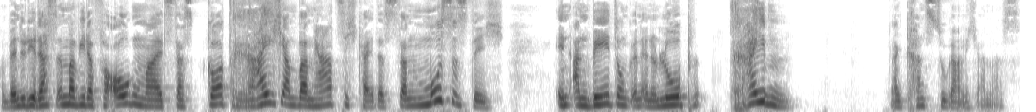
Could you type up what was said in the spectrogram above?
Und wenn du dir das immer wieder vor Augen malst, dass Gott reich an Barmherzigkeit ist, dann muss es dich in Anbetung in Lob treiben. Dann kannst du gar nicht anders.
